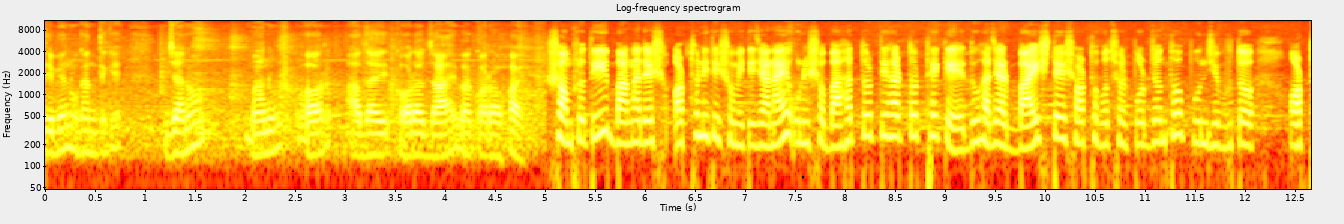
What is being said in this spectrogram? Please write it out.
দেবেন ওখান থেকে যেন মানুষ কর আদায় করা যায় বা করা হয়। সম্প্রতি বাংলাদেশ অর্থনীতি সমিতি জানায় উনিশশো বাহাত্তর তিহাত্তর থেকে দু হাজার বাইশ তেইশ অর্থবছর পর্যন্ত পুঞ্জীভূত অর্থ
